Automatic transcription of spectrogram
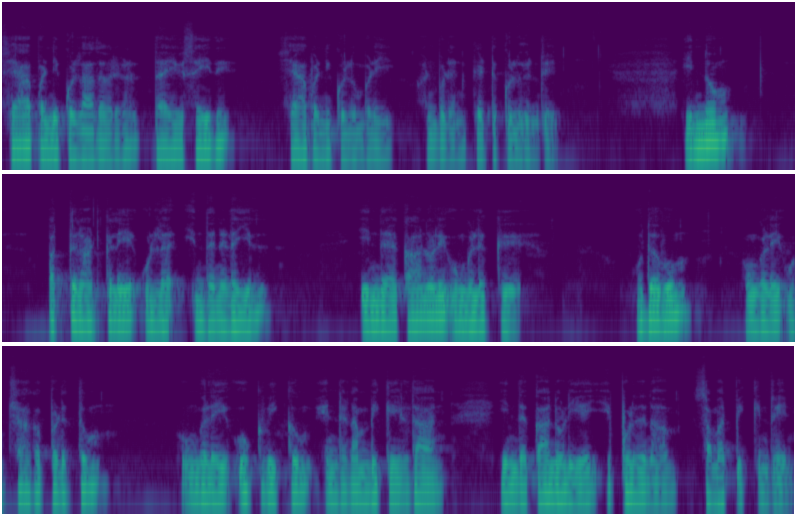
ஷேர் பண்ணிக்கொள்ளாதவர்கள் தயவு செய்து ஷேர் பண்ணிக்கொள்ளும்படி அன்புடன் கேட்டுக்கொள்கின்றேன். இன்னும் பத்து நாட்களே உள்ள இந்த நிலையில் இந்த காணொளி உங்களுக்கு உதவும் உங்களை உற்சாகப்படுத்தும் உங்களை ஊக்குவிக்கும் என்ற நம்பிக்கையில்தான் இந்த காணொளியை இப்பொழுது நாம் சமர்ப்பிக்கின்றேன்.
